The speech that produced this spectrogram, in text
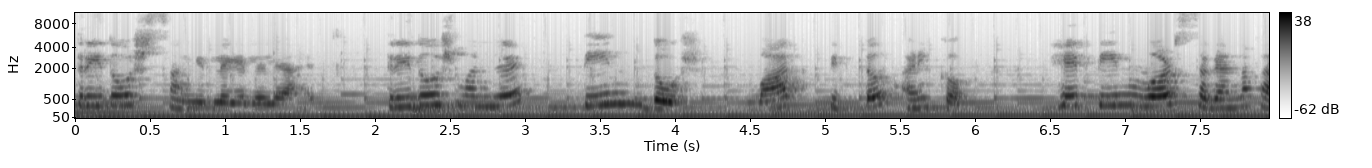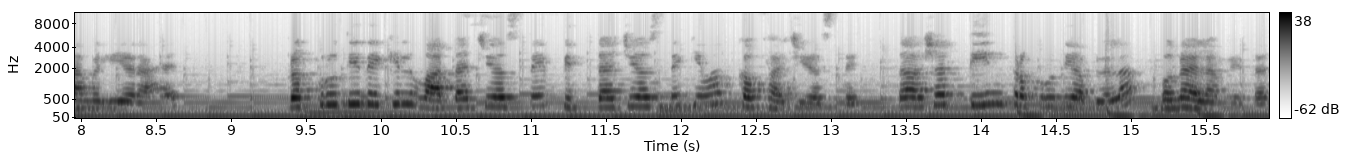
त्रिदोष सांगितले गेलेले आहेत. त्रिदोष म्हणजे तीन दोष वात पित्त आणि कफ. हे तीन वर्ड सगळ्यांना फॅमिलियर आहेत. प्रकृती देखील वाताची असते पित्ताची असते किंवा कफाची असते. तर अशा तीन प्रकृती आपल्याला बघायला मिळतात.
